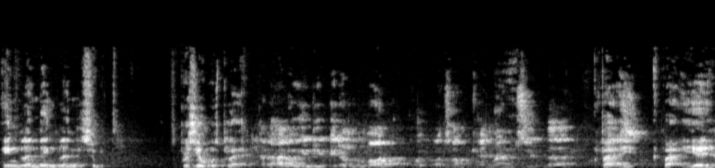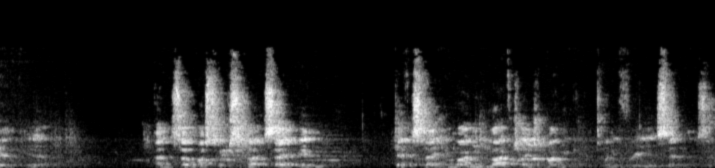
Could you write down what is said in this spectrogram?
England, England. So we Brazil was playing. And how long had you been on remand at that point by the time it came round to the About a, about a year. Yeah. And so it must obviously, like say, have been devastating moment, life changing moment, getting 23 years sentence.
